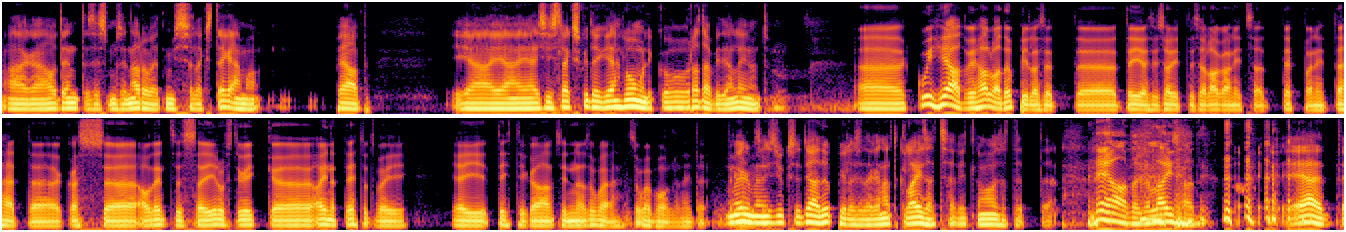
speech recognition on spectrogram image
aga Audenteses ma sain aru, et mis selleks tegema peab. ja, ja, ja siis läks kuidagi jah, loomulikku rada pidi on läinud Äh, kui head või halvad õpilased äh, teie siis olite seal, Aganitsad, Teppanid, Tähed, äh, kas Audenteses sai ilusti kõik ained tehtud või jäi tihti ka sinna suve, suve poole neid? me olime niisugused head õpilased, aga natuke laisad seal, ütleme ausalt, et head, aga laisad jah, et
